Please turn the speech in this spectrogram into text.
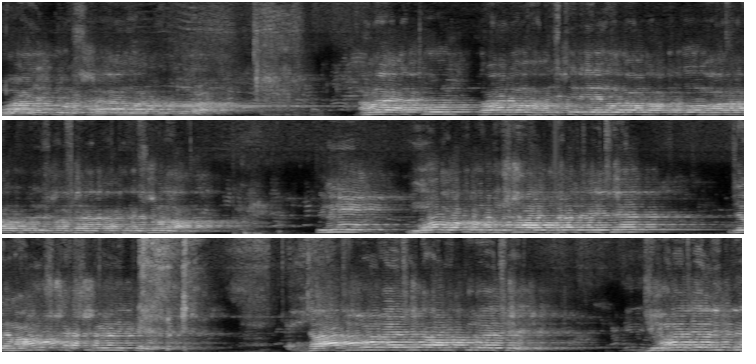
ওয়ালাইকুম আসসালাম ওয়া রাহমাতুল্লাহ। আমরা তিনি মোট বক্তব্য চেয়েছেন যে মানুষ অ্যাক্সিডেন্ট কেস। যার জীবন রয়েছে, তার মৃত্যু রয়েছে। জীবনে যে লিখবে,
